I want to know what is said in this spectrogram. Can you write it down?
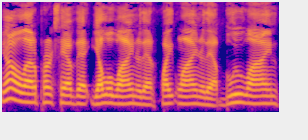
You know, a lot of parks have that yellow line or that white line or that blue line.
